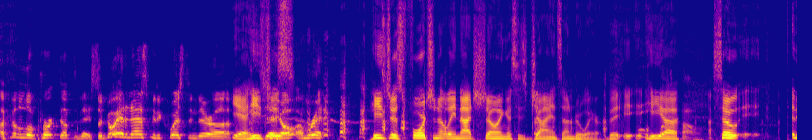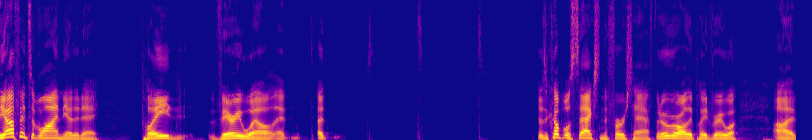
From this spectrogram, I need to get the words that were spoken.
I feel a little perked up today. So go ahead and ask me the question there. Uh, yeah, he's J-O. just. I'm ready. He's just fortunately not showing us his Giants underwear, but it, he. Uh, wow. So the offensive line the other day played very well. Uh, uh, there's a couple of sacks in the first half, but overall they played very well. Uh,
